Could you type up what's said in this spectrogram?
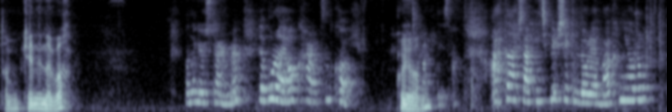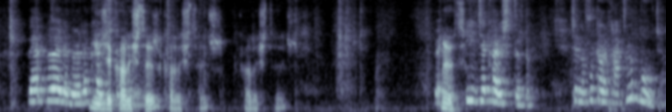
Tamam kendin de bak. Bana gösterme ve buraya o kartını koy. Koy oğlum. Arkadaşlar hiçbir şekilde oraya bakmıyorum. Ve böyle böyle İyice karıştır, karıştır, karıştır. Ve Evet. iyice karıştırdım. Şimdi Furkan'ın kartını bulacağım.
